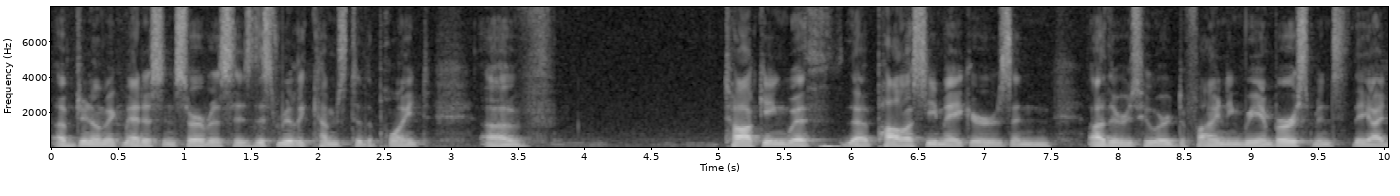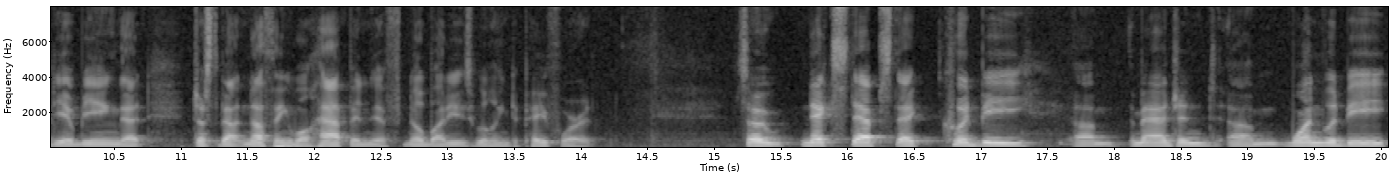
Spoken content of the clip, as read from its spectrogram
of genomic medicine services. This really comes to the point of talking with the policymakers and others who are defining reimbursements, the idea being that just about nothing will happen if nobody is willing to pay for it. So next steps that could be um, imagined, um, one would be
